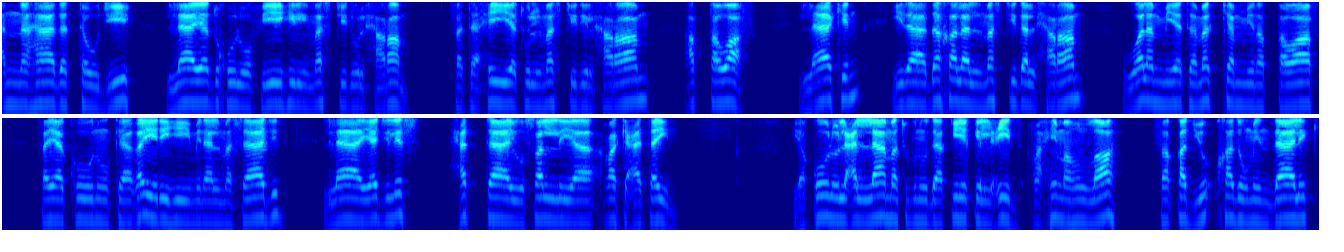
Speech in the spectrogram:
أن هذا التوجيه لا يدخل فيه المسجد الحرام فتحية المسجد الحرام الطواف. لكن إذا دخل المسجد الحرام ولم يتمكن من الطواف فيكون كغيره من المساجد لا يجلس حتى يصلي ركعتين. يقول العلامة ابن دقيق العيد رحمه الله فقد يؤخذ من ذلك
